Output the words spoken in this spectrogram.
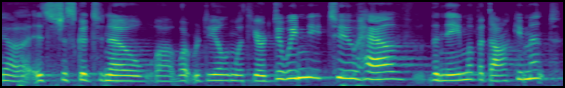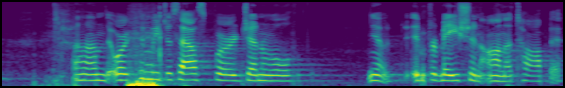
know, it's just good to know uh, what we're dealing with here. Do we need to have the name of a document? Um, Or can we just ask for general, you know, information on a topic?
